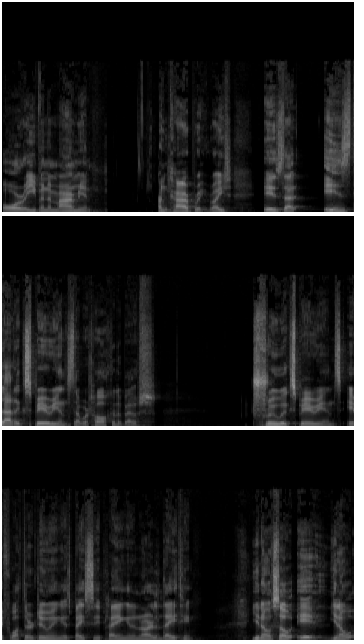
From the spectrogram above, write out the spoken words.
or even a Marmion and Carbery, right? Is that is that experience that we're talking about true experience if what they're doing is basically playing in an Ireland A team? You know, so it you know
